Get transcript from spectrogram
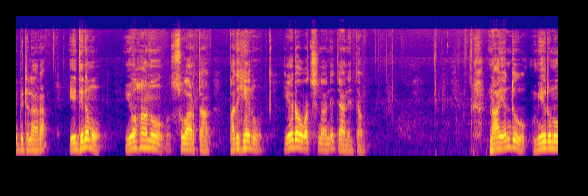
బిడ్డలారా ఈ దినము యోహాను సువార్త పదిహేను ఏడవ వచనాన్ని ధ్యానిద్దాం. నా యందు మీరును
